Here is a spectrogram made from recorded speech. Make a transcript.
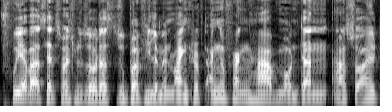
früher war es ja zum Beispiel so, dass super viele mit Minecraft angefangen haben und dann hast du halt,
